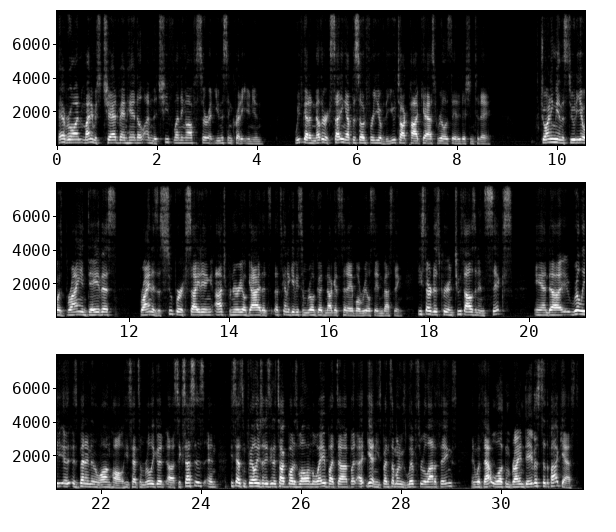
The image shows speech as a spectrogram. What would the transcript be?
Hey everyone, my name is Chad Van Handel. I'm the Chief Lending Officer at Unison Credit Union. We've got another exciting episode for you of the U Talk Podcast Real Estate Edition today. Joining me in the studio is Brian Davis. Brian is a super exciting entrepreneurial guy that's that's going to give you some real good nuggets today about real estate investing. He started his career in 2006 and uh, it really has been in the long haul. He's had some really good uh, successes, and he's had some failures that he's going to talk about as well on the way. But uh, but again, he's been someone who's lived through a lot of things, and with that, we'll welcome Brian Davis to the podcast.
